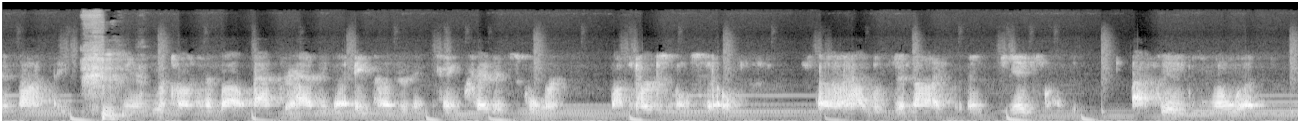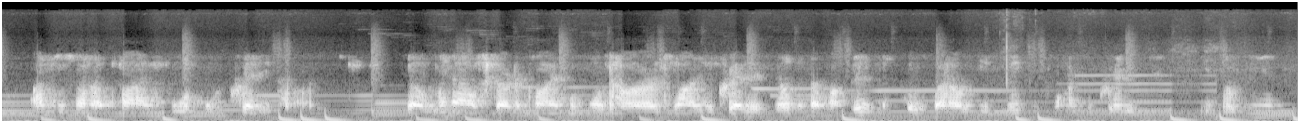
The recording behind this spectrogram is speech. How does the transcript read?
denied. and we're talking about after having an 810 credit score, my personal self, uh, I was denied for SBA funding. I said, you know what? I'm just going to apply for more credit cards. So went out, started applying for more cards, lines of credit, building up my business profile, getting business lines of credit. And so then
